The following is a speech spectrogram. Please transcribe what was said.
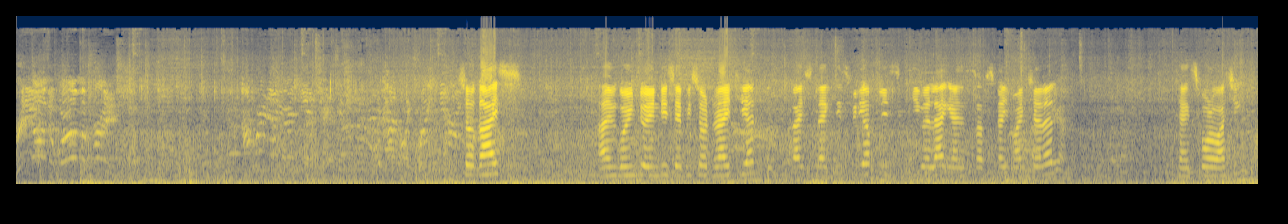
We're on the bridge. So guys, I'm going to end this episode right here. If you guys like this video, please give a like and subscribe my channel. Thanks for watching.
